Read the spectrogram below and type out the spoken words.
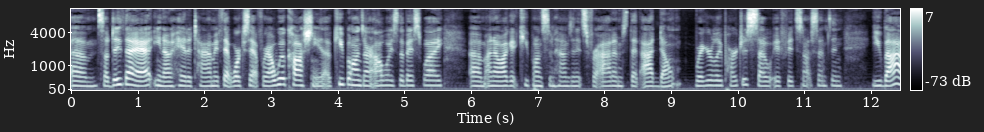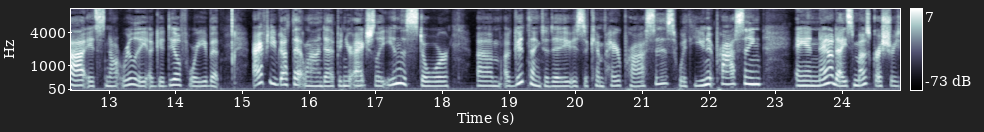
Um, so do that, you know, ahead of time if that works out for you. I will caution you though, coupons aren't always the best way. Um, I know I get coupons sometimes, and it's for items that I don't regularly purchase. So if it's not something you buy, it's not really a good deal for you. But after you've got that lined up and you're actually in the store, um, a good thing to do is to compare prices with unit pricing. And nowadays, most grocery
